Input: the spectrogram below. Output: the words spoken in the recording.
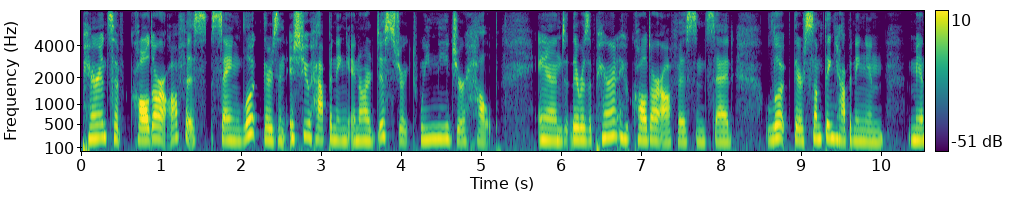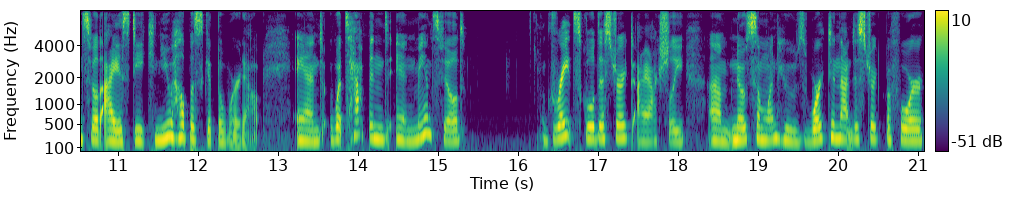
parents have called our office saying, Look, there's an issue happening in our district. We need your help. And there was a parent who called our office and said, Look, there's something happening in Mansfield ISD. Can you help us get the word out? And what's happened in Mansfield great school district. I actually um, know someone who's worked in that district before.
